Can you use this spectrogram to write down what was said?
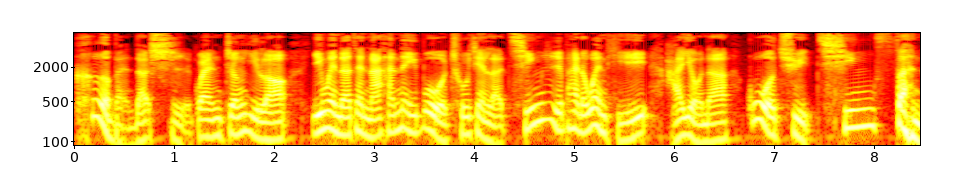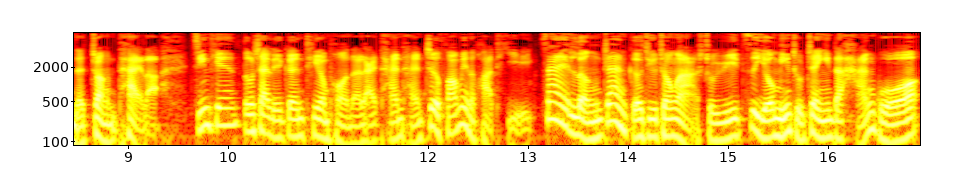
课本的史观争议喽。因为呢，在南韩内部出现了亲日派的问题，还有呢，过去清算的状态了。今天东山林跟听众朋友呢来谈谈这方面的话题。在冷战格局中啊，属于自由民主阵营的韩国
